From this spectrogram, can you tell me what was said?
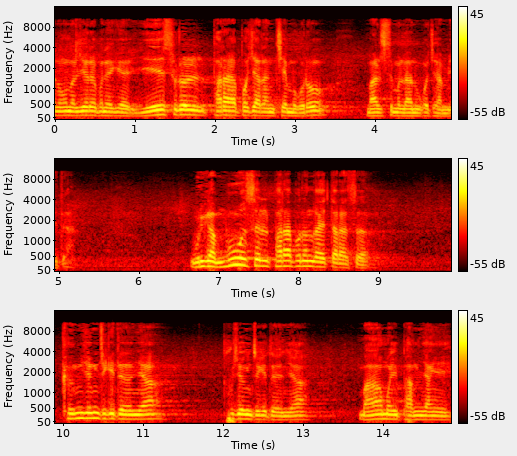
저는 오늘 여러분에게 예수를 바라보자는 제목으로 말씀을 나누고자 합니다. 우리가 무엇을 바라보는가에 따라서 긍정적이 되느냐, 부정적이 되느냐, 마음의 방향이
